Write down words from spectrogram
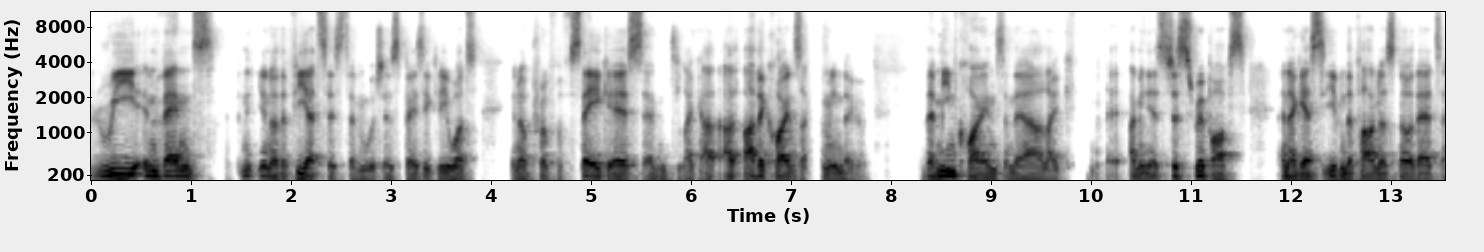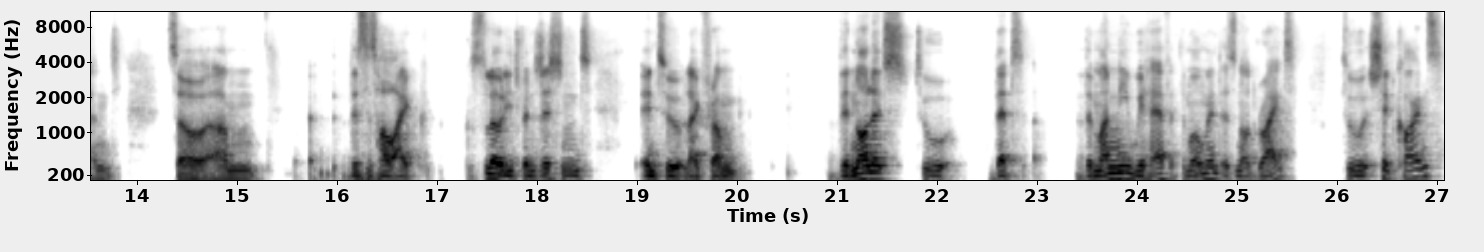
reinvent you know the fiat system, which is basically what you know proof of stake is, and like other coins. I mean, the the meme coins, and they are like, I mean, it's just rip-offs, and I guess even the founders know that, and so um, this is how I slowly transitioned into like from the knowledge to that the money we have at the moment is not right to shitcoins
